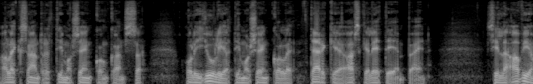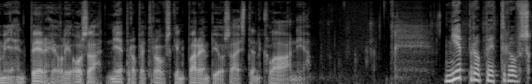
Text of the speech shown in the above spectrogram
Aleksandra Timosenkon kanssa oli Julia Timoshenkolle tärkeä askel eteenpäin – sillä aviomiehen perhe oli osa Dniepropetrovskin parempiosaisten klaania. Dniepropetrovsk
